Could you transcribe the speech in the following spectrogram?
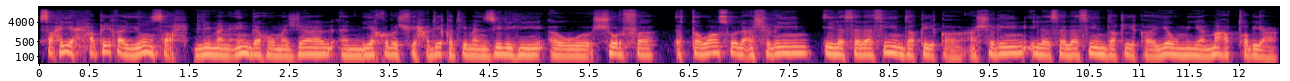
صحيح حقيقة ينصح لمن عنده مجال أن يخرج في حديقة منزله أو شرفة التواصل 20 إلى 30 دقيقة 20 إلى 30 دقيقة يوميا مع الطبيعة.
